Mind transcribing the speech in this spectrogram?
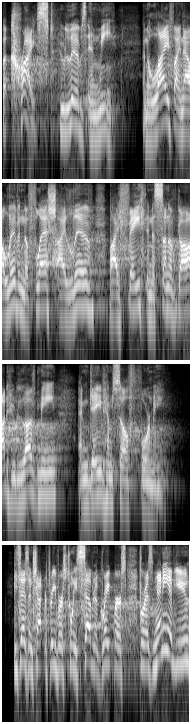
but Christ who lives in me. And the life I now live in the flesh, I live by faith in the Son of God who loved me and gave himself for me. He says in chapter 3, verse 27, a great verse For as many of you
